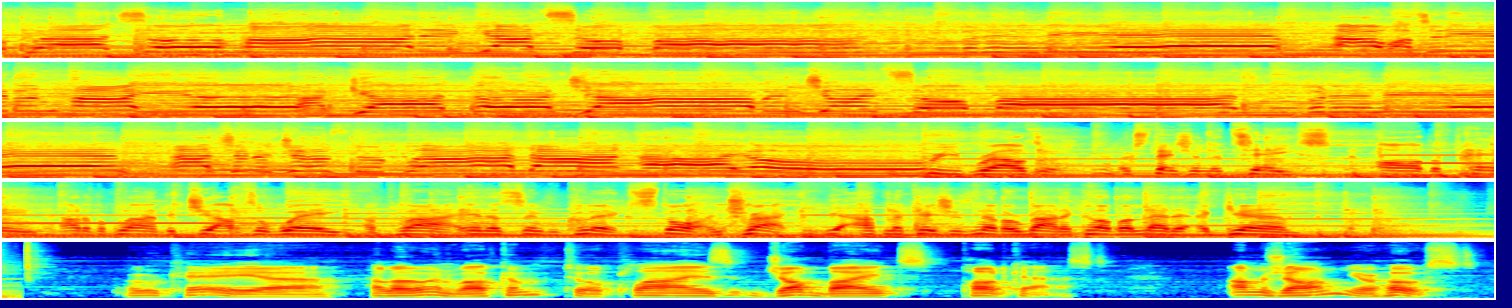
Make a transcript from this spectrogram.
applied so hard and got so far. But in the end, I wasn't even hired. I got the job and joined so fast. But in the end, I should have just applied that .io. Free browser, extension that takes all the pain out of applying for jobs away. Apply in a single click, start and track. Your application's never write a cover letter again. Okay, uh, hello and welcome to Apply's Job Bites podcast. I'm Jean, your host,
